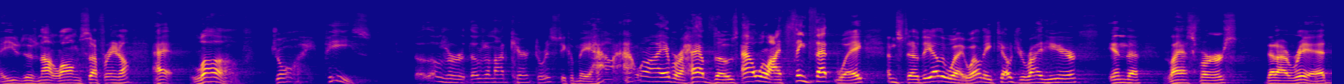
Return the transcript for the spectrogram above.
He's just not long suffering at all. Love, joy, peace. Those are, those are not characteristic of me. How, how will I ever have those? How will I think that way instead of the other way? Well, he tells you right here in the last verse that I read,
